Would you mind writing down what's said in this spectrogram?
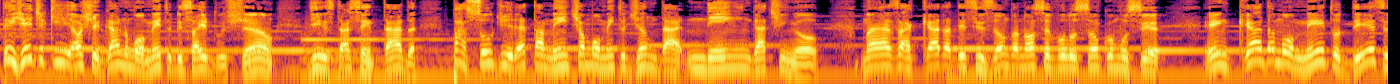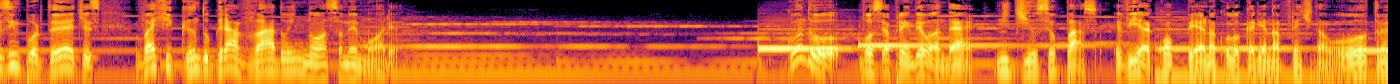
Tem gente que, ao chegar no momento de sair do chão, de estar sentada, passou diretamente ao momento de andar, nem engatinhou. Mas a cada decisão da nossa evolução como ser, em cada momento desses importantes, vai ficando gravado em nossa memória. Quando você aprendeu a andar, media o seu passo, via qual perna colocaria na frente da outra,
